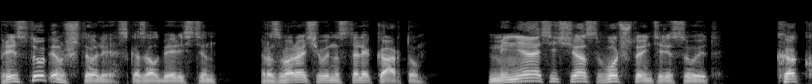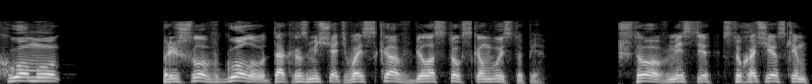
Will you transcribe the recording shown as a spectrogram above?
«Приступим, что ли?» — сказал Берестин, разворачивая на столе карту. «Меня сейчас вот что интересует. Какому пришло в голову так размещать войска в Белостокском выступе? Что, вместе с Тухачевским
